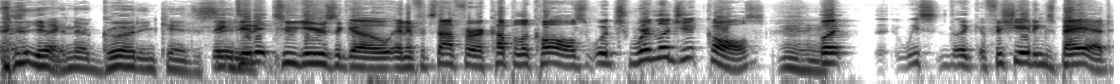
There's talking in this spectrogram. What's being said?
yeah, Like- and they're good in Kansas City. They did it two years ago, and if it's not for a couple of calls, which were legit calls, but we like officiating's bad.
